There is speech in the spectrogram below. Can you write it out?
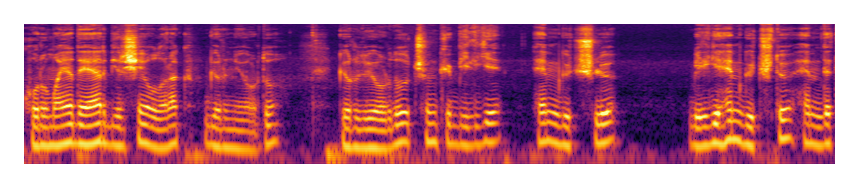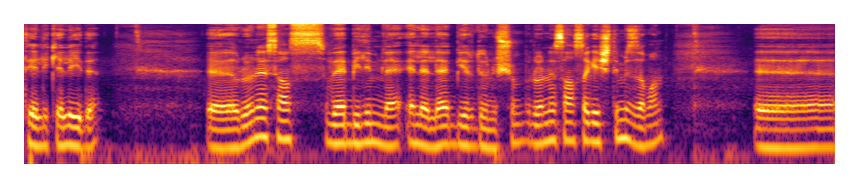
korumaya değer bir şey olarak görünüyordu. Görülüyordu. Çünkü bilgi hem güçlü, bilgi hem güçtü hem de tehlikeliydi. Ee, Rönesans ve bilimle el ele bir dönüşüm. Rönesans'a geçtiğimiz zaman e,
